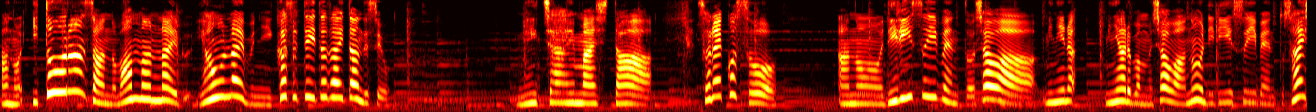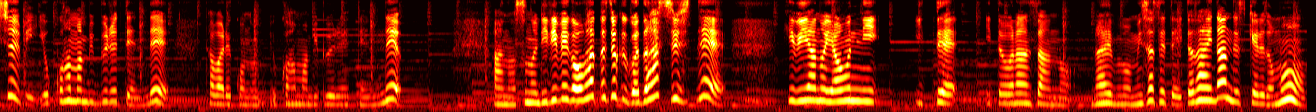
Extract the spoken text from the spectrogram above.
あの伊藤蘭さんのワンマンライブヤオンライブに行かせていただいたんですよ。見ちゃいました。それこそあのリリースイベントシャワーミニラミニアルバム「シャワー」のリリースイベント最終日横浜ビブレ店でタワレコの横浜ビブレ店であのそのリリベが終わった直後ダッシュして日比谷の野音に行って伊藤蘭さんのライブを見させていただいたんですけれども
